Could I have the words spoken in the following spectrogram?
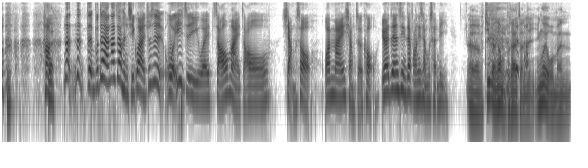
好，那那这不对啊，那这样很奇怪。就是我一直以为早买早享受，晚买享折扣，原来这件事情在房地产不成立。呃，基本上我不太整理，因为我们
